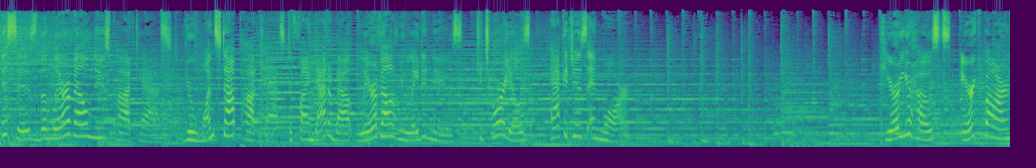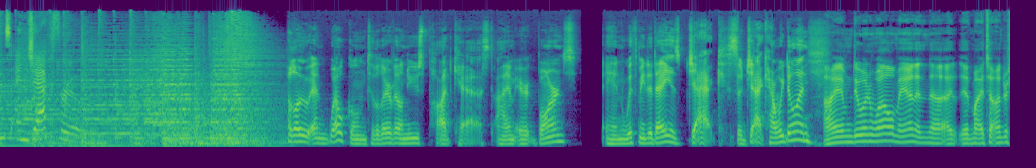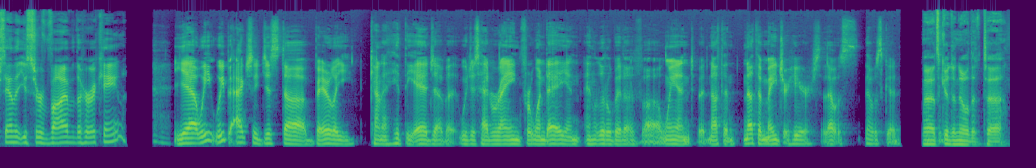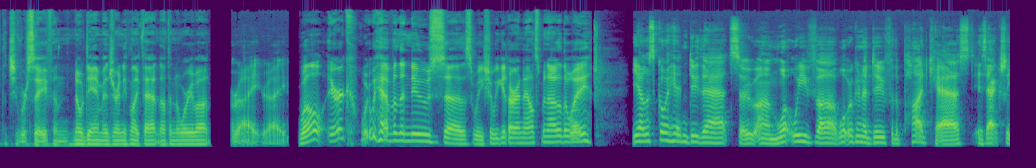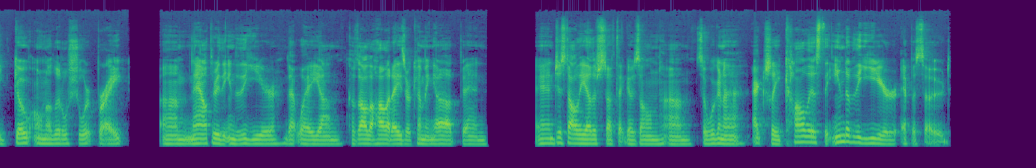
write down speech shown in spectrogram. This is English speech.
This is the Laravel News Podcast, your one stop podcast to find out about Laravel related news, tutorials, packages, and more. Here are your hosts, Eric Barnes and Jack Fruh. Hello, and welcome to the Laravel News Podcast. I am Eric Barnes. And with me today is Jack. So, Jack, how are we doing? I am doing well, man. And uh, am I to understand that you survived the hurricane? Yeah, we we've actually just uh, barely kind of hit the edge of it. We just had rain for one day and, and a little bit of uh, wind, but nothing nothing major here. So that was that was good. Well, it's good to know that uh, that you were safe and no damage or anything like that. Nothing to worry about. Right, right. Well, Eric, what do we have in the news uh, this week? Should we get our announcement out of the way? Yeah, let's go ahead and do that. So, um, what we've uh, what we're going to do for the podcast is actually go on a little short break um, now through the end of the year. That way, because um, all the holidays are coming up and and just all the other stuff that goes on. Um, so we're gonna actually call this the end of the year episode.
